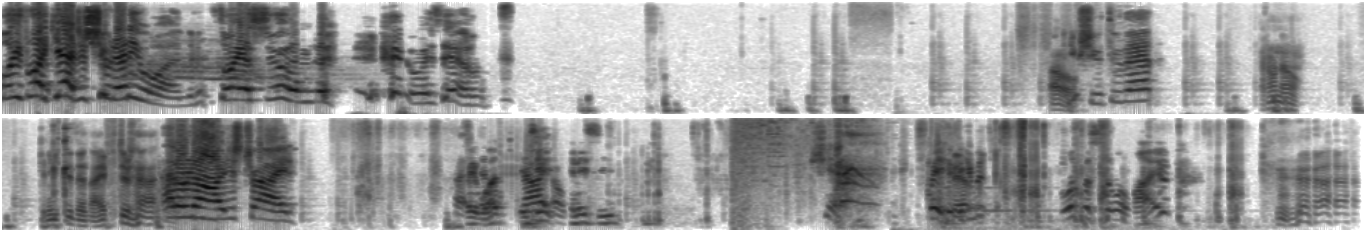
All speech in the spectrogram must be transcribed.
Well, he's like, yeah, just shoot anyone. So I assumed it was him. Oh. Can Oh, you shoot through that? I don't know. Can you do the knife through that? I don't know. I just tried. Wait, what? Is Now I- he, oh, Can he see? shit. Wait, Fair. he was, Philip was still alive?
